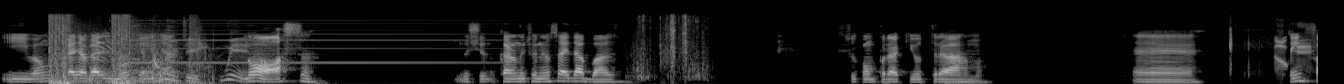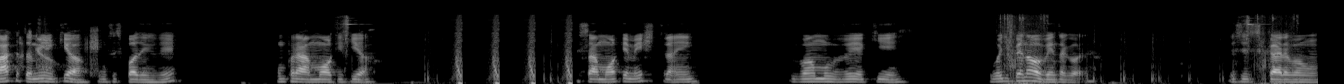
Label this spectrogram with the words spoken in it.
E vamos ficar jogando de novo ali já. Nossa! Deixa, o cara não deixou nem sair da base. Deixa eu comprar aqui outra arma. É... Tem faca também aqui, ó. Como vocês podem ver. Vou comprar a mock aqui, ó. Essa mock é meio estranha, hein? Vamos ver aqui. Vou de P90 agora. Ver se esses caras vão...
